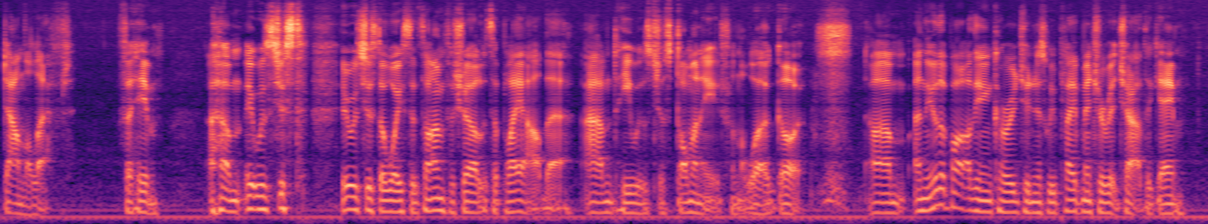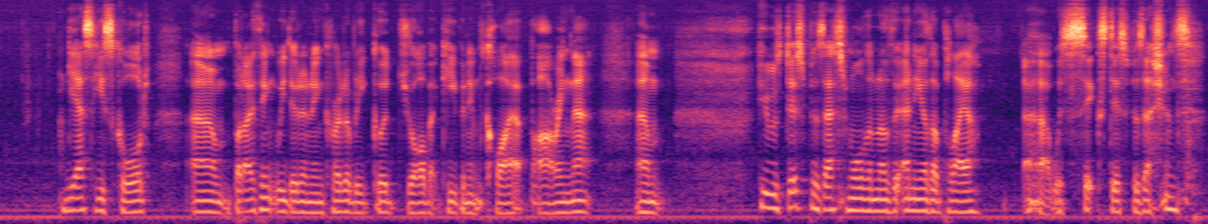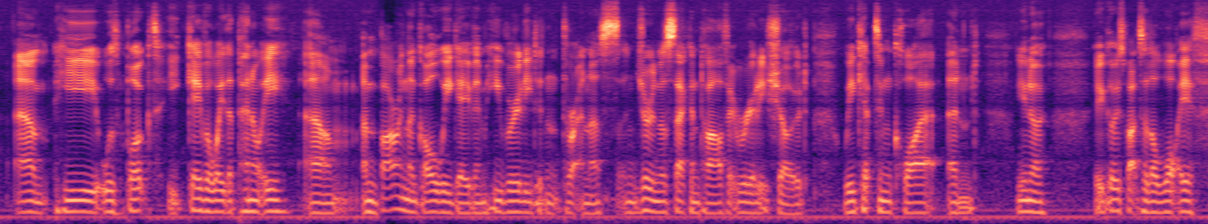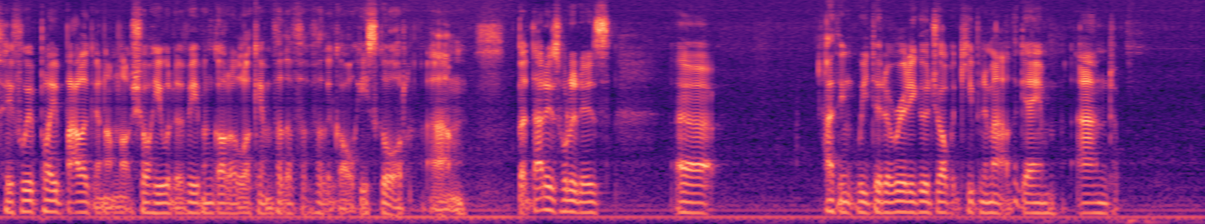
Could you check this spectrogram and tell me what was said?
down the left for him. Um, it was just it was just a waste of time for Schürrle to play out there, and he was just dominated from the word go. Um, and the other part of the encouraging is we played Mitrovic out of the game. Yes, he scored, um, but I think we did an incredibly good job at keeping him quiet, barring that. Um, he was dispossessed more than other, any other player, uh, with six dispossessions. Um, he was booked. He gave away the penalty, um, and barring the goal we gave him, he really didn't threaten us. And during the second half, it really showed. We kept him quiet, and you know, it goes back to the what if. If we had played Balogun, I'm not sure he would have even got a look in for the for, for the goal he scored. Um, but that is what it is. Uh, I think we did a really good job at keeping him out of the game, and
